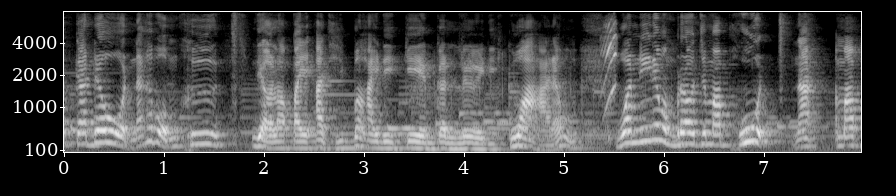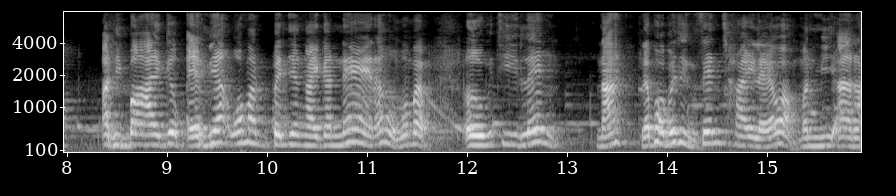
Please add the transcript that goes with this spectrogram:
ดกระโดดนะครับผมคือ เดี๋ยวเราไปอธิบายในเกมกันเลยดีกว่านะผมวันนี้นะผมเราจะมาพูดนะมาอธิบายเกี่ยวกับเอเนี้ยว่ามันเป็นยังไงกันแน่นะผมว่าแบบเออวิธีเล่นนะ แล้วพอไปถึงเส้นชัยแล้วอะมันมีอะไร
